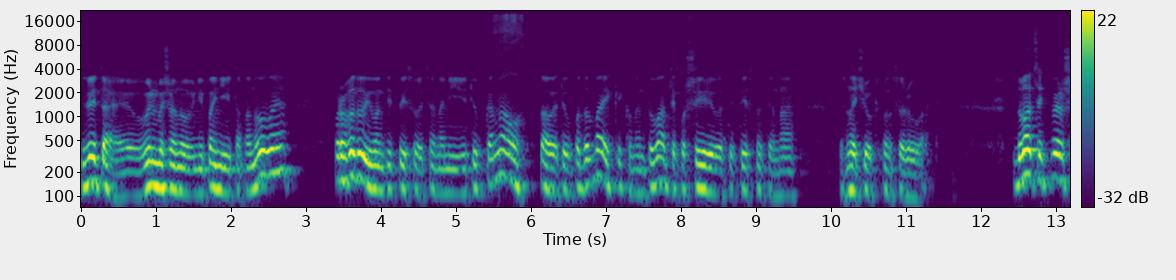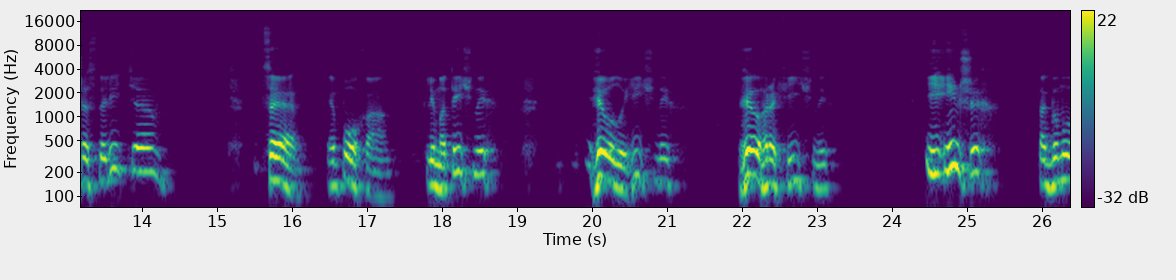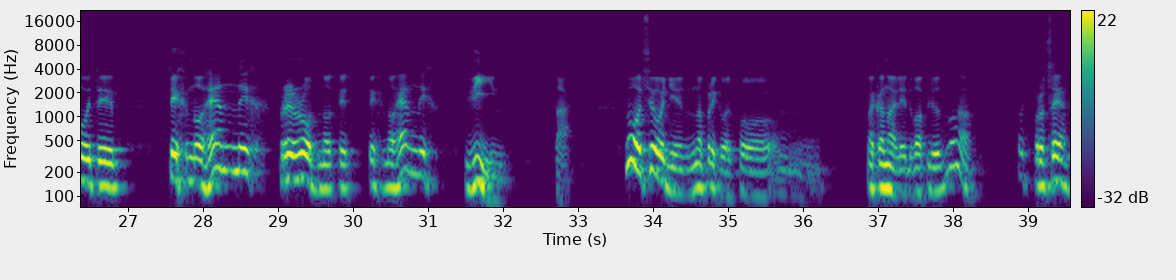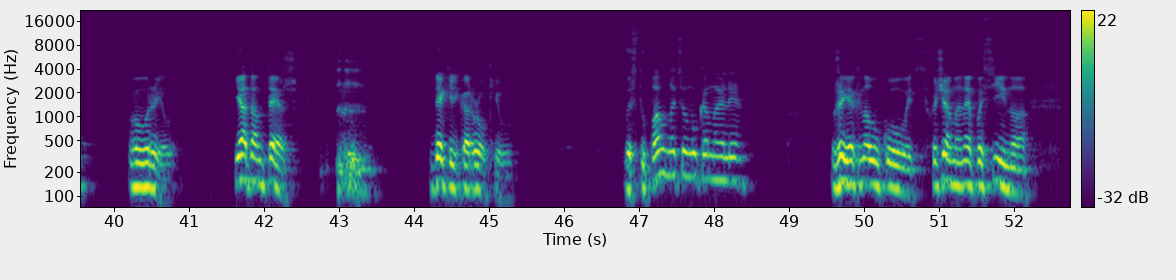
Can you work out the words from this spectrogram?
Вітаю, вельми шановні пані та панове. Пропоную вам підписуватися на мій YouTube канал, ставити вподобайки, коментувати, поширювати, тиснути на значок спонсорувати. 21 століття це епоха кліматичних, геологічних, географічних і інших, так би мовити, техногенних, природно-техногенних війн. Так. Ну, от сьогодні, наприклад, по, на каналі 2 плюс 2 ось про це говорили. Я там теж декілька років виступав на цьому каналі, вже як науковець, хоча мене постійно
